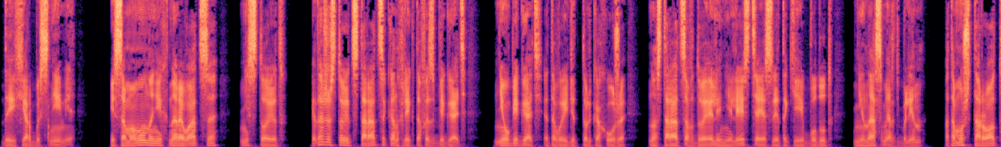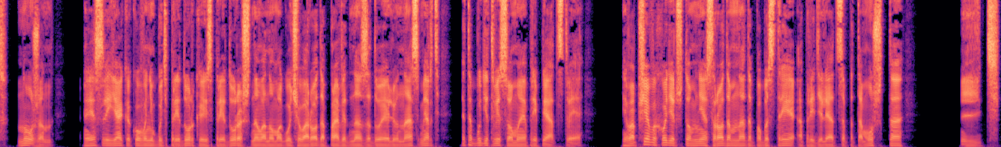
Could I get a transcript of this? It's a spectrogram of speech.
да и хер бы с ними. И самому на них нарываться не стоит. И даже стоит стараться конфликтов избегать. Не убегать, это выйдет только хуже. Но стараться в дуэли не лезть, а если такие будут, не насмерть, блин. Потому что род нужен. Если я какого-нибудь придурка из придурочного, но могучего рода праведно за дуэлю насмерть, это будет весомое препятствие. И вообще выходит, что мне с родом надо побыстрее определяться, потому что... Льть,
